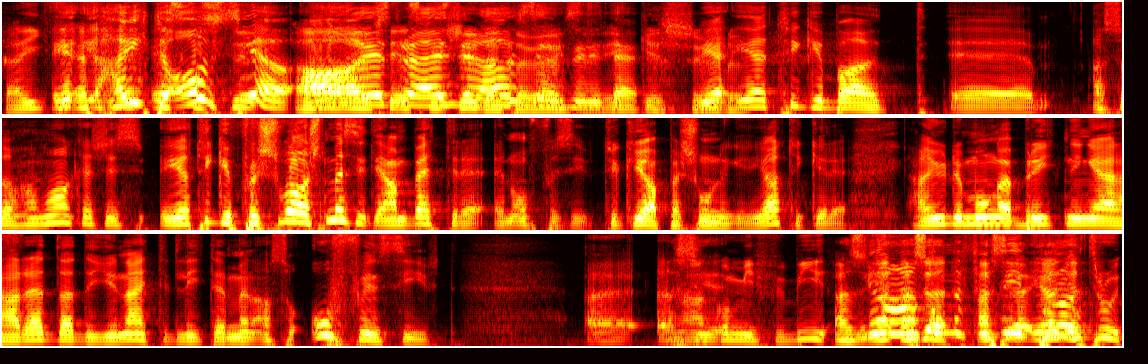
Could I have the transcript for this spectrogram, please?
Han gick Jag- Han gick till avsida! Ja, Ja, jag tror han körde ett avsida också. lite. Jag, tycker bara att, eh, alltså han har kanske, jag tycker försvarsmässigt är han bättre än offensivt, tycker jag personligen, jag tycker det. Han gjorde många brytningar, han räddade United lite, men alltså offensivt alltså, Han kom ju förbi, alltså, Ja, jag, han alltså, kommer förbi alltså, jag, jag, jag tror,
